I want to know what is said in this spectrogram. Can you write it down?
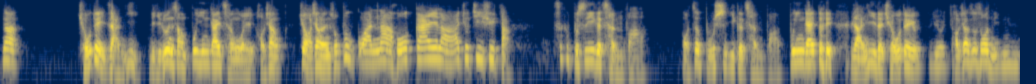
那球队染疫理论上不应该成为好像就好像人说不管啦，活该啦，就继续打，这个不是一个惩罚。哦，这不是一个惩罚，不应该对染疫的球队有好像是说你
